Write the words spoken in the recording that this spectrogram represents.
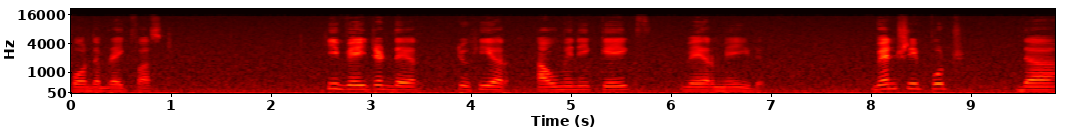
for the breakfast. He waited there to hear how many cakes were made. When she put the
